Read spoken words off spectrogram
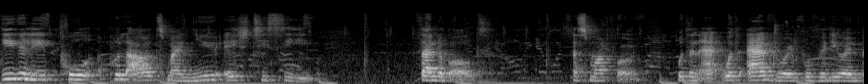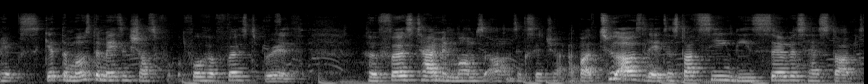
eagerly pull, pull out my new HTC Thunderbolt, a smartphone with an with Android for video and pics. Get the most amazing shots for her first breath, her first time in mom's arms, etc. About two hours later, start seeing these service has stopped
